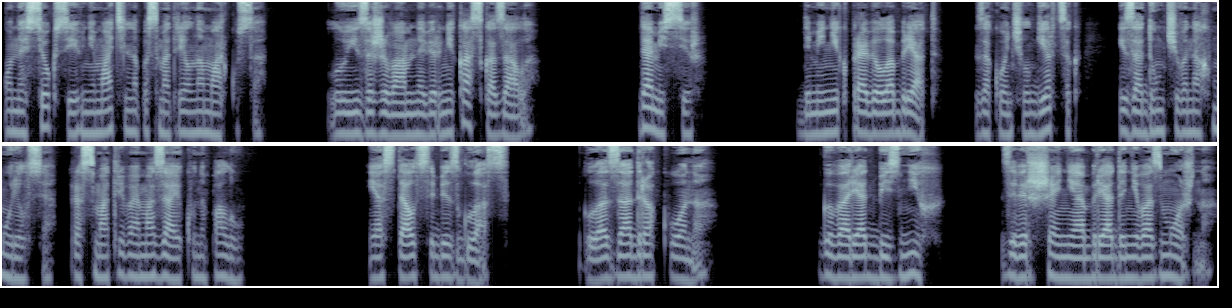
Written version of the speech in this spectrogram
Он осекся и внимательно посмотрел на Маркуса. «Луиза же вам наверняка сказала». «Да, мессир». Доминик провел обряд, закончил герцог и задумчиво нахмурился, рассматривая мозаику на полу. И остался без глаз. Глаза дракона. Говорят, без них завершение обряда невозможно.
